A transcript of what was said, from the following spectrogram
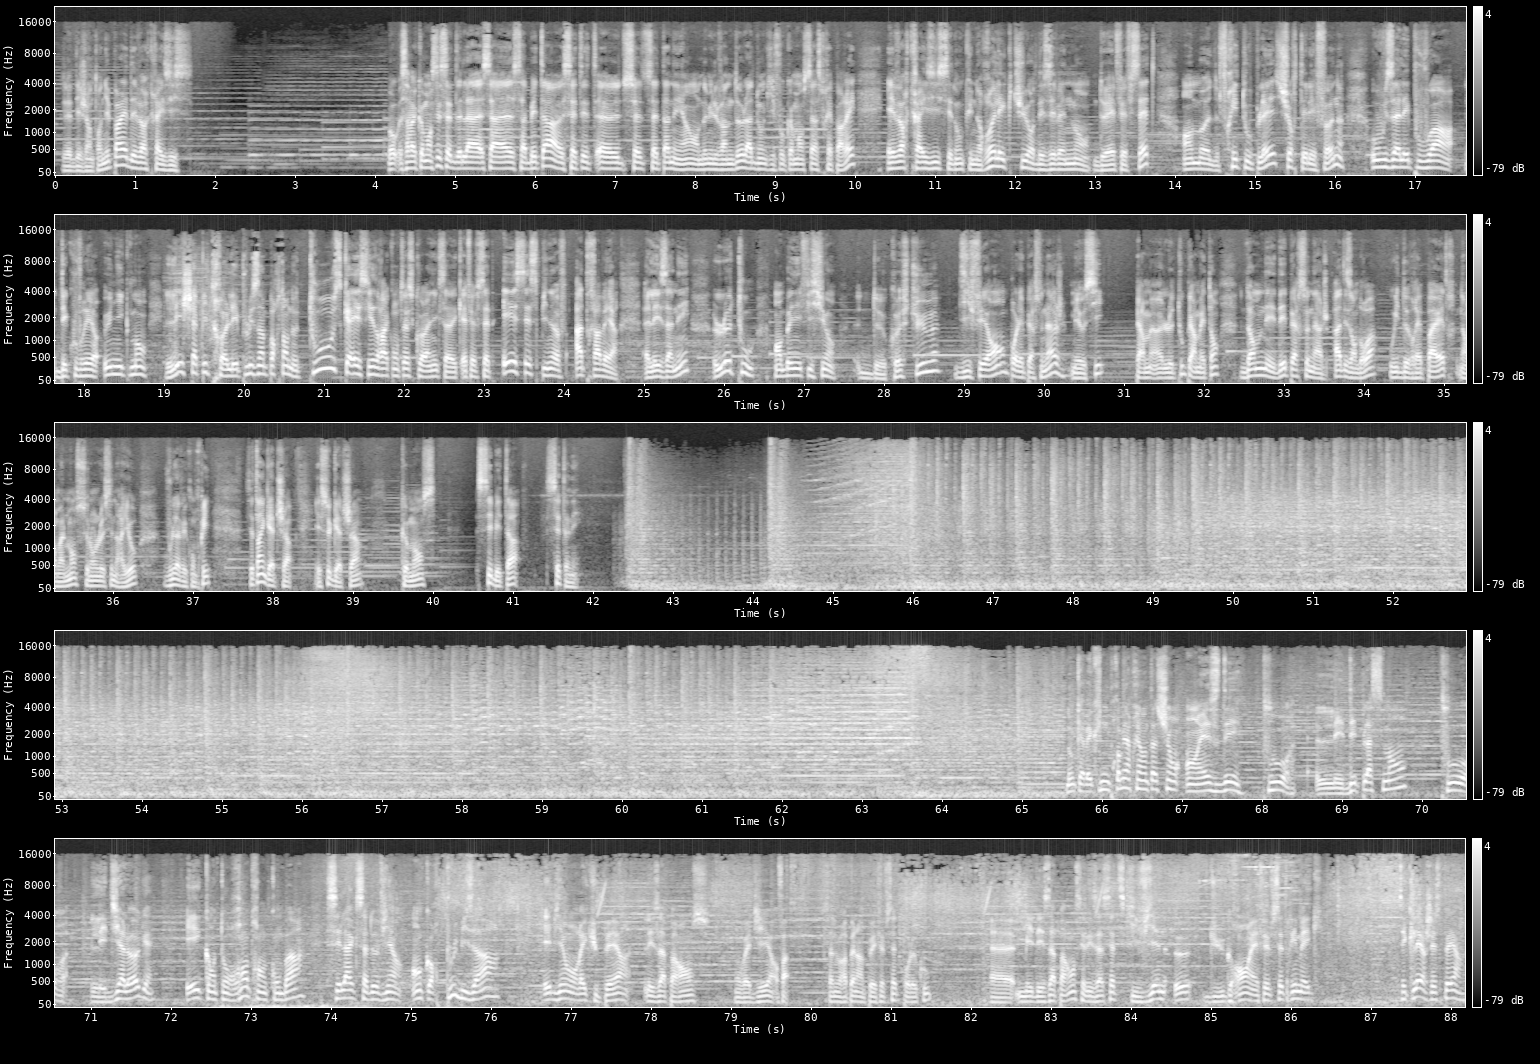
Vous avez déjà entendu parler d'Ever Crisis? Bon, ça va commencer sa, bêta euh, cette, année, hein, en 2022, là, donc il faut commencer à se préparer. Ever Crisis, c'est donc une relecture des événements de FF7 en mode free-to-play sur téléphone, où vous allez pouvoir découvrir uniquement les chapitres les plus importants de tout ce qu'a essayé de raconter Square Enix avec FF7 et ses spin-offs à travers les années, le tout en bénéficiant de costumes différents pour les personnages, mais aussi le tout permettant d'emmener des personnages à des endroits où ils ne devraient pas être normalement selon le scénario. Vous l'avez compris, c'est un gacha. Et ce gacha commence ses bêtas cette année. Donc avec une première présentation en SD pour les déplacements, pour les dialogues, et quand on rentre en combat, c'est là que ça devient encore plus bizarre, et eh bien on récupère les apparences, on va dire, enfin ça nous rappelle un peu FF7 pour le coup, euh, mais des apparences et des assets qui viennent eux du grand FF7 remake. C'est clair j'espère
